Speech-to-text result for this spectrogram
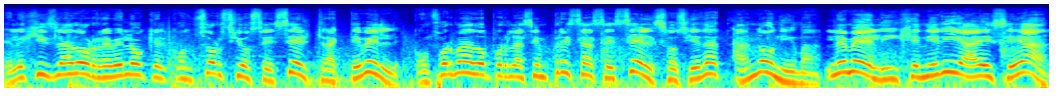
El legislador reveló que el consorcio CECEL Tractebel, conformado por las empresas CECEL Sociedad Anónima, Lemel Ingeniería SA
